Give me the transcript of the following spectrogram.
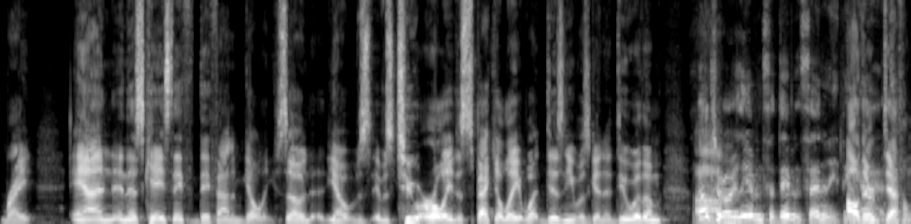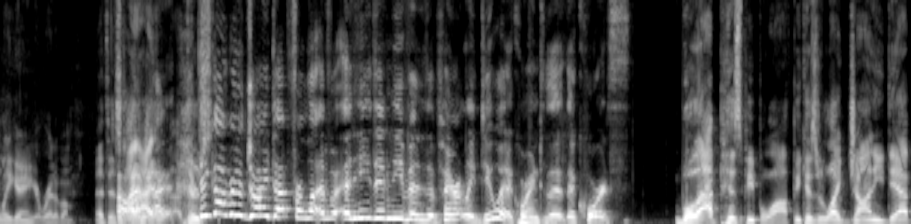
right? And in this case, they they found him guilty. So you know it was it was too early to speculate what Disney was going to do with him. Still too Um, early. They haven't said they haven't said anything. Oh, they're definitely going to get rid of him at this. Oh, I, I, I- they got rid of Johnny Depp for li- and he didn't even apparently do it according to the, the courts. well, that pissed people off because they're like Johnny Depp.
